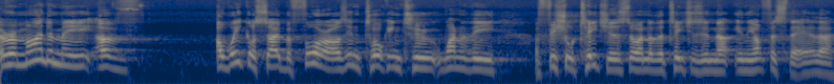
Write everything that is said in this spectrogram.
it reminded me of a week or so before, I was in talking to one of the official teachers, or one of the teachers in the, in the office there, the,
